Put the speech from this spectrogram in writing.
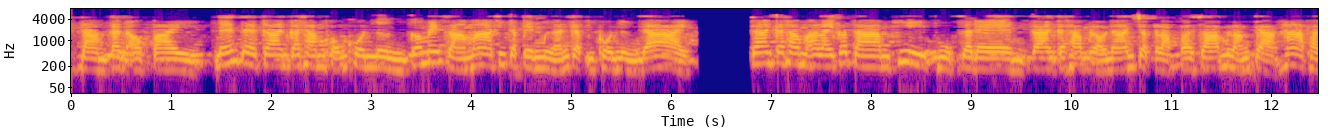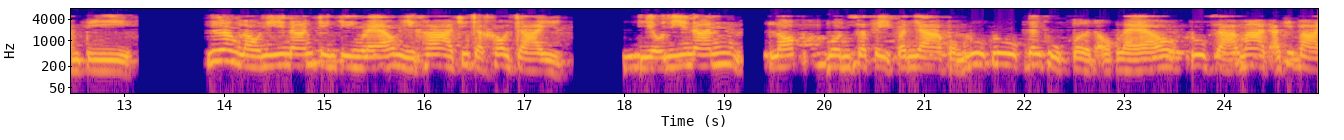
กต่างกันออกไปแม้แต่การกระทำของคนหนึ่งก็ไม่สามารถที่จะเป็นเหมือนกับอีกคนหนึ่งได้ การกระทำอะไรก็ตามที่ถูกแสดง การกระทำเหล่านั้นจะกลับมาซ้ำหลังจากห้าพันปี เรื่องเหล่านี้นั้นจริงๆแล้วมีค่าที่จะเข้าใจ เดี๋ยวนี้นั้นล็อกบนสติปัญญาของลูกๆได้ถูกเปิดออกแล้ว ลูกสามารถอธิบาย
